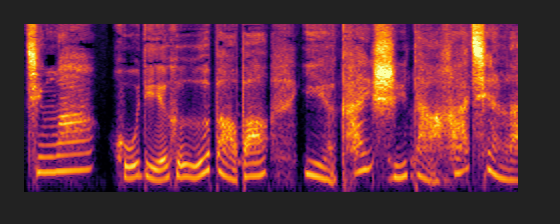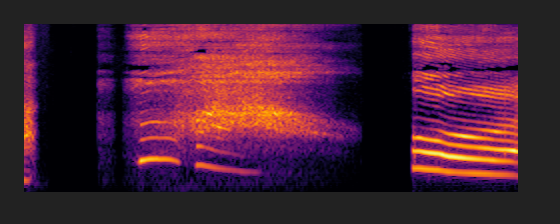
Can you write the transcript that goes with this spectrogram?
青蛙、蝴蝶和鹅宝宝也开始打哈欠了。哦，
